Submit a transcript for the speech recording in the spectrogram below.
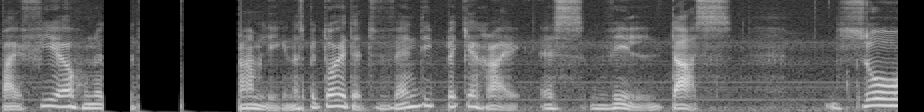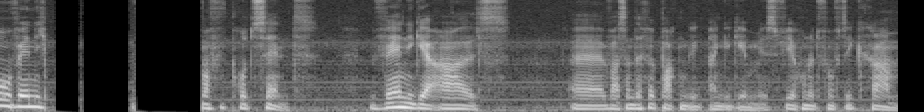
bei 400 Gramm liegen. Das bedeutet, wenn die Bäckerei es will, dass so wenig 5% weniger als äh, was an der Verpackung eingegeben ist, 450 Gramm,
